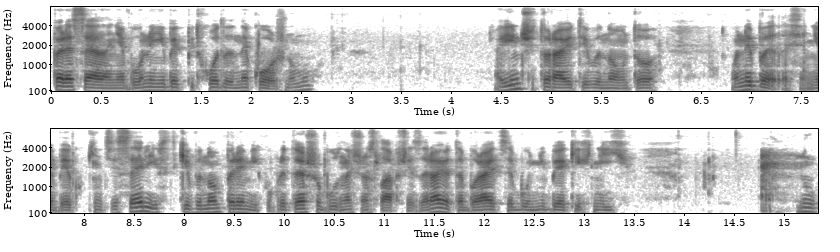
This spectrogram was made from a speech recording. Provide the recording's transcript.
переселення, бо вони ніби як підходили не кожному. А інші то Райт і вином, то вони билися, ніби як у кінці серії, все-таки вином переміг, попри те, що був значно слабший за Райот, бо Райот це був ніби як їхній ну,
